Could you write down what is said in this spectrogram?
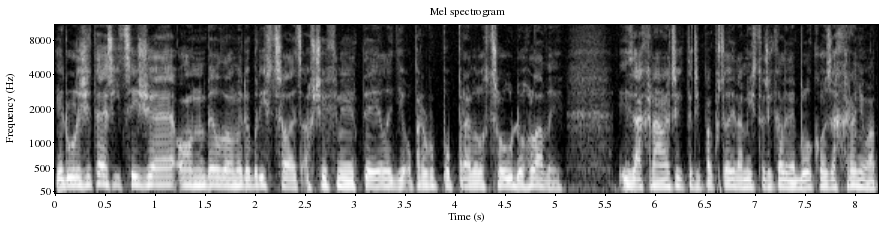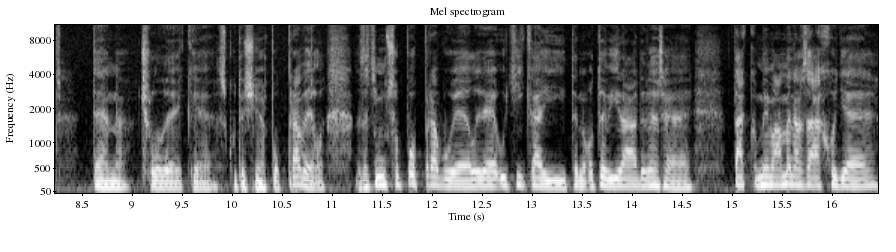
Je důležité říci, že on byl velmi dobrý střelec a všechny ty lidi opravdu popravil střelou do hlavy. I záchranáři, kteří pak přijeli na místo, říkali, nebylo koho zachraňovat. Ten člověk je skutečně popravil. Zatímco popravuje, lidé utíkají, ten otevírá dveře, tak my máme na záchodě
